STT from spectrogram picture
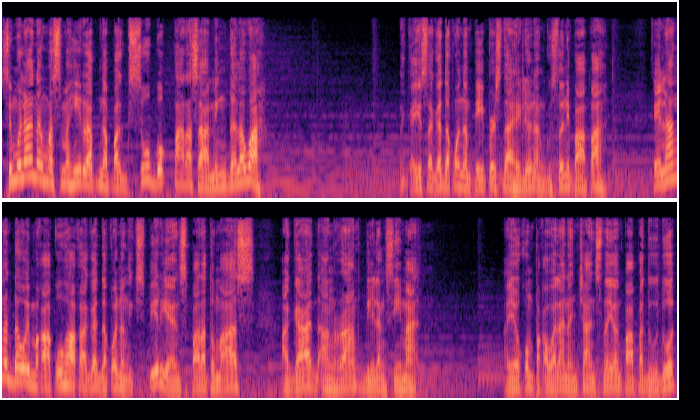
Simula ng mas mahirap na pagsubok para sa aming dalawa. Nagayos agad ako ng papers dahil yun ang gusto ni Papa. Kailangan daw ay makakuha kaagad ako ng experience para tumaas agad ang rank bilang seaman. Ayokong pakawala ng chance na yon Papa Dudut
